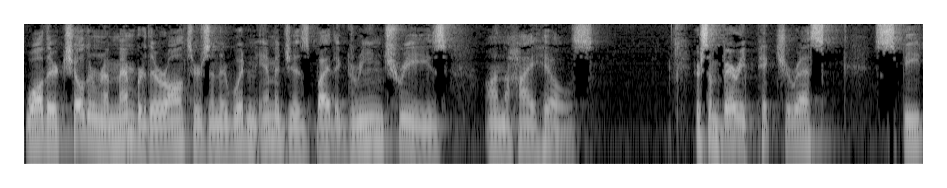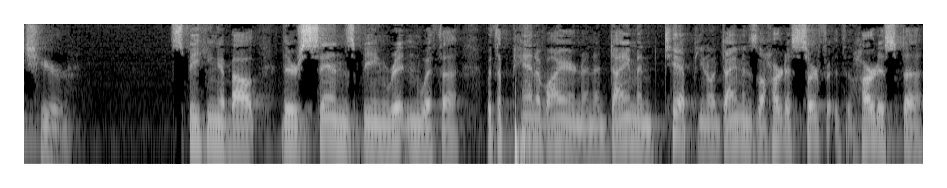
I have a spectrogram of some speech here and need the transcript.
while their children remember their altars and their wooden images by the green trees on the high hills. There's some very picturesque speech here, speaking about their sins being written with a with a pen of iron and a diamond tip. You know, diamond's the hardest surface, hardest uh,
